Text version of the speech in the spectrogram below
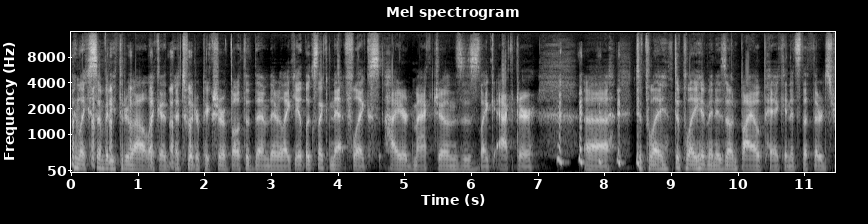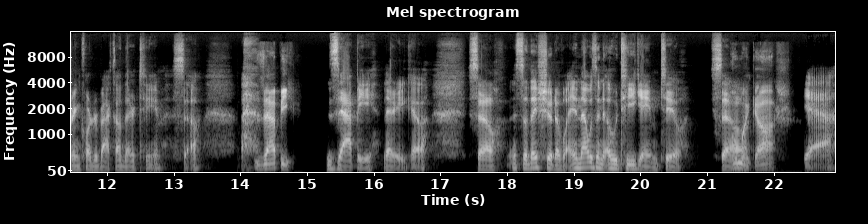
And like somebody threw out like a, a, Twitter picture of both of them. They're like, it looks like Netflix hired Mac Jones as like actor uh, to play to play him in his own biopic, and it's the third string quarterback on their team. So Zappe. Zappe. There you go. So so they should have and that was an OT game too. So Oh my gosh. Yeah.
